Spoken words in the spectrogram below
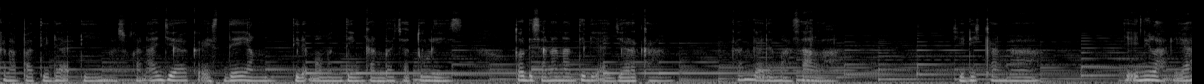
Kenapa tidak dimasukkan aja ke SD yang tidak mementingkan baca tulis? Atau di sana nanti diajarkan, kan gak ada masalah. Jadi karena ya inilah ya,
